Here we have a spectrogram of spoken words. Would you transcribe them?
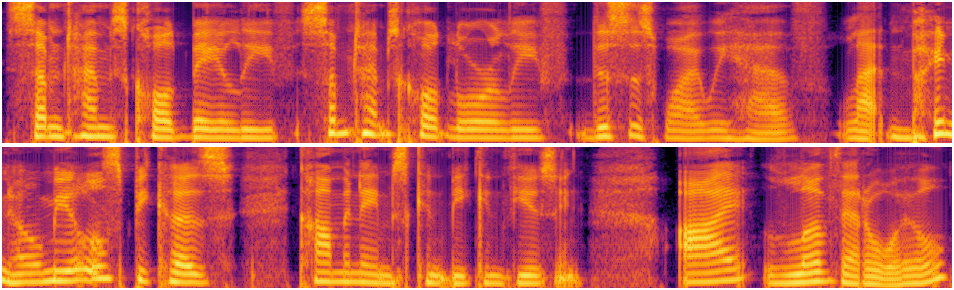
sometimes called bay leaf, sometimes called laurel leaf. This is why we have Latin binomials because common names can be confusing. I love that oil.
